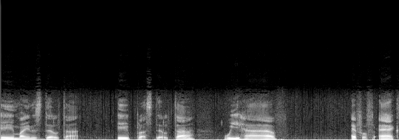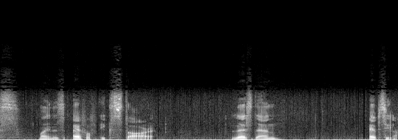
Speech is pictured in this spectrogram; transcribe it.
a minus delta a plus delta we have f of x minus f of x star less than epsilon.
